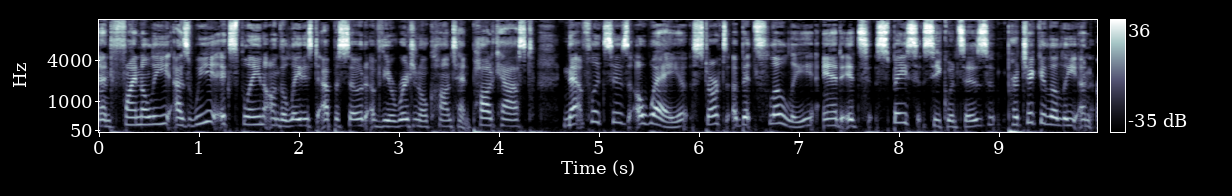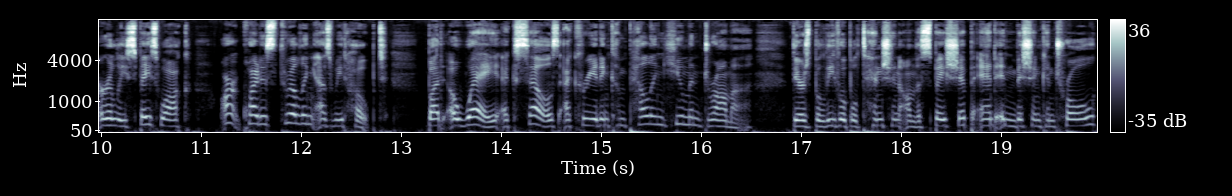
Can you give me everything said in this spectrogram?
And finally, as we explain on the latest episode of the original content podcast, Netflix's Away starts a bit slowly, and its space sequences, particularly an early spacewalk, aren't quite as thrilling as we'd hoped. But Away excels at creating compelling human drama. There's believable tension on the spaceship and in mission control,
